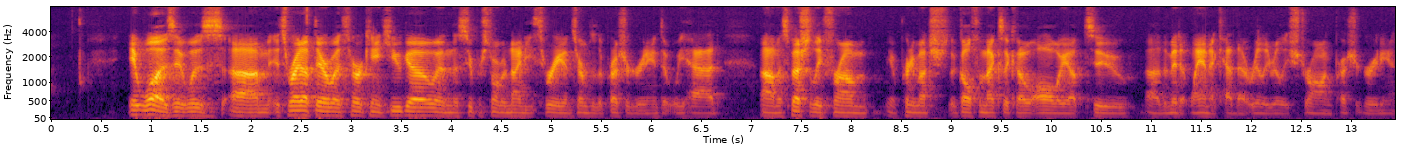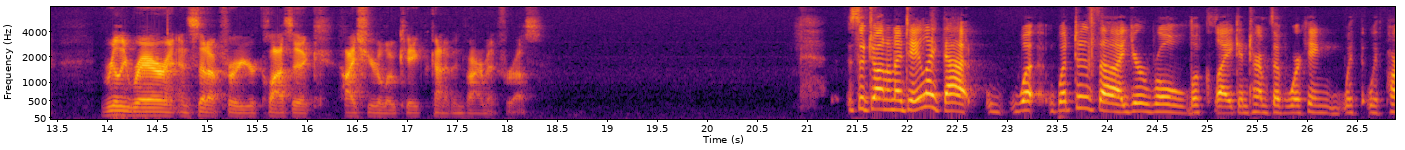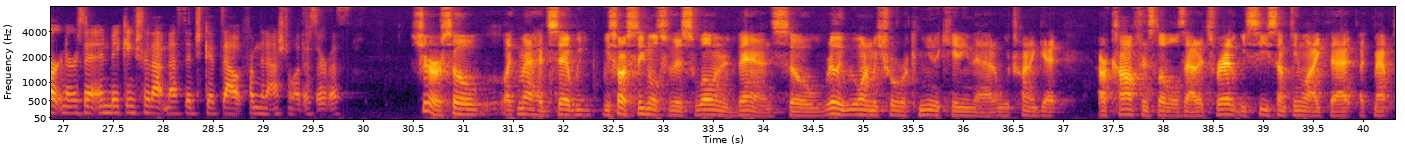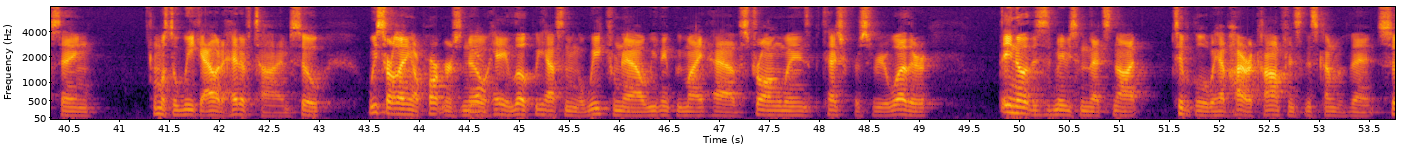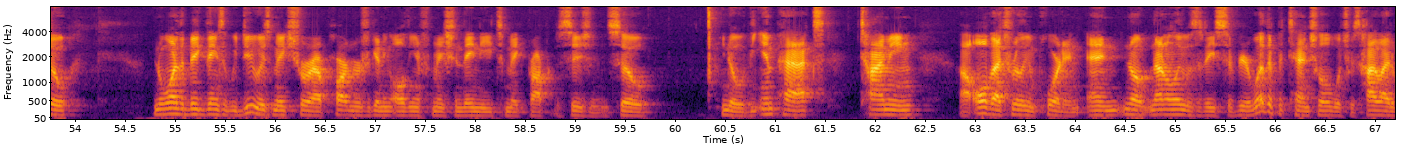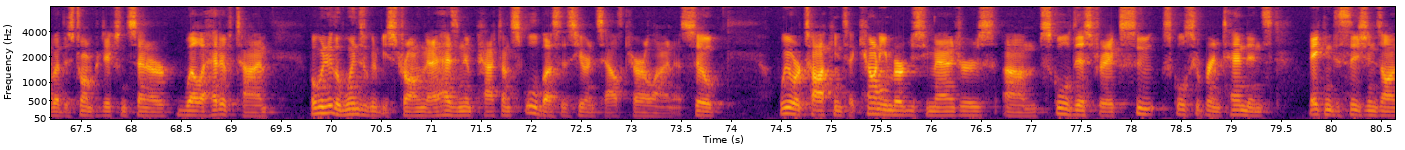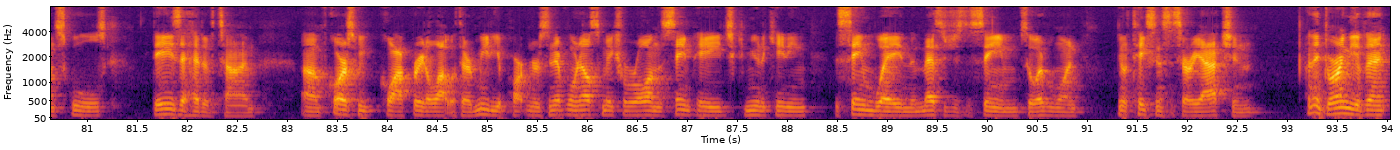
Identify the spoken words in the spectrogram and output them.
It was. It was. Um, it's right up there with Hurricane Hugo and the superstorm of '93 in terms of the pressure gradient that we had, um, especially from you know, pretty much the Gulf of Mexico all the way up to uh, the Mid Atlantic had that really, really strong pressure gradient. Really rare and set up for your classic high shear, low cape kind of environment for us. So, John, on a day like that, what what does uh, your role look like in terms of working with with partners and making sure that message gets out from the National Weather Service? Sure. So, like Matt had said, we, we saw signals for this well in advance. So, really, we want to make sure we're communicating that and we're trying to get our confidence levels out. It's rare that we see something like that, like Matt was saying, almost a week out ahead of time. So, we start letting our partners know yeah. hey, look, we have something a week from now. We think we might have strong winds, potential for severe weather. They know this is maybe something that's not typical. We have higher confidence in this kind of event. So, you know, one of the big things that we do is make sure our partners are getting all the information they need to make proper decisions. So, you know, the impacts, timing, uh, all that's really important. And you know, not only was it a severe weather potential, which was highlighted by the Storm Prediction Center well ahead of time, but we knew the winds were going to be strong. That has an impact on school buses here in South Carolina. So we were talking to county emergency managers, um, school districts, su- school superintendents, making decisions on schools days ahead of time. Um, of course, we cooperate a lot with our media partners and everyone else to make sure we're all on the same page, communicating the same way and the message is the same so everyone you know takes necessary action. And then during the event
